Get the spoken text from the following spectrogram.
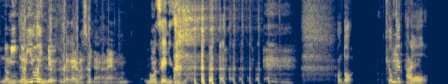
飲み、飲み要員で伺いますみたいなね。うんもうぜひぜ 本当今日結構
